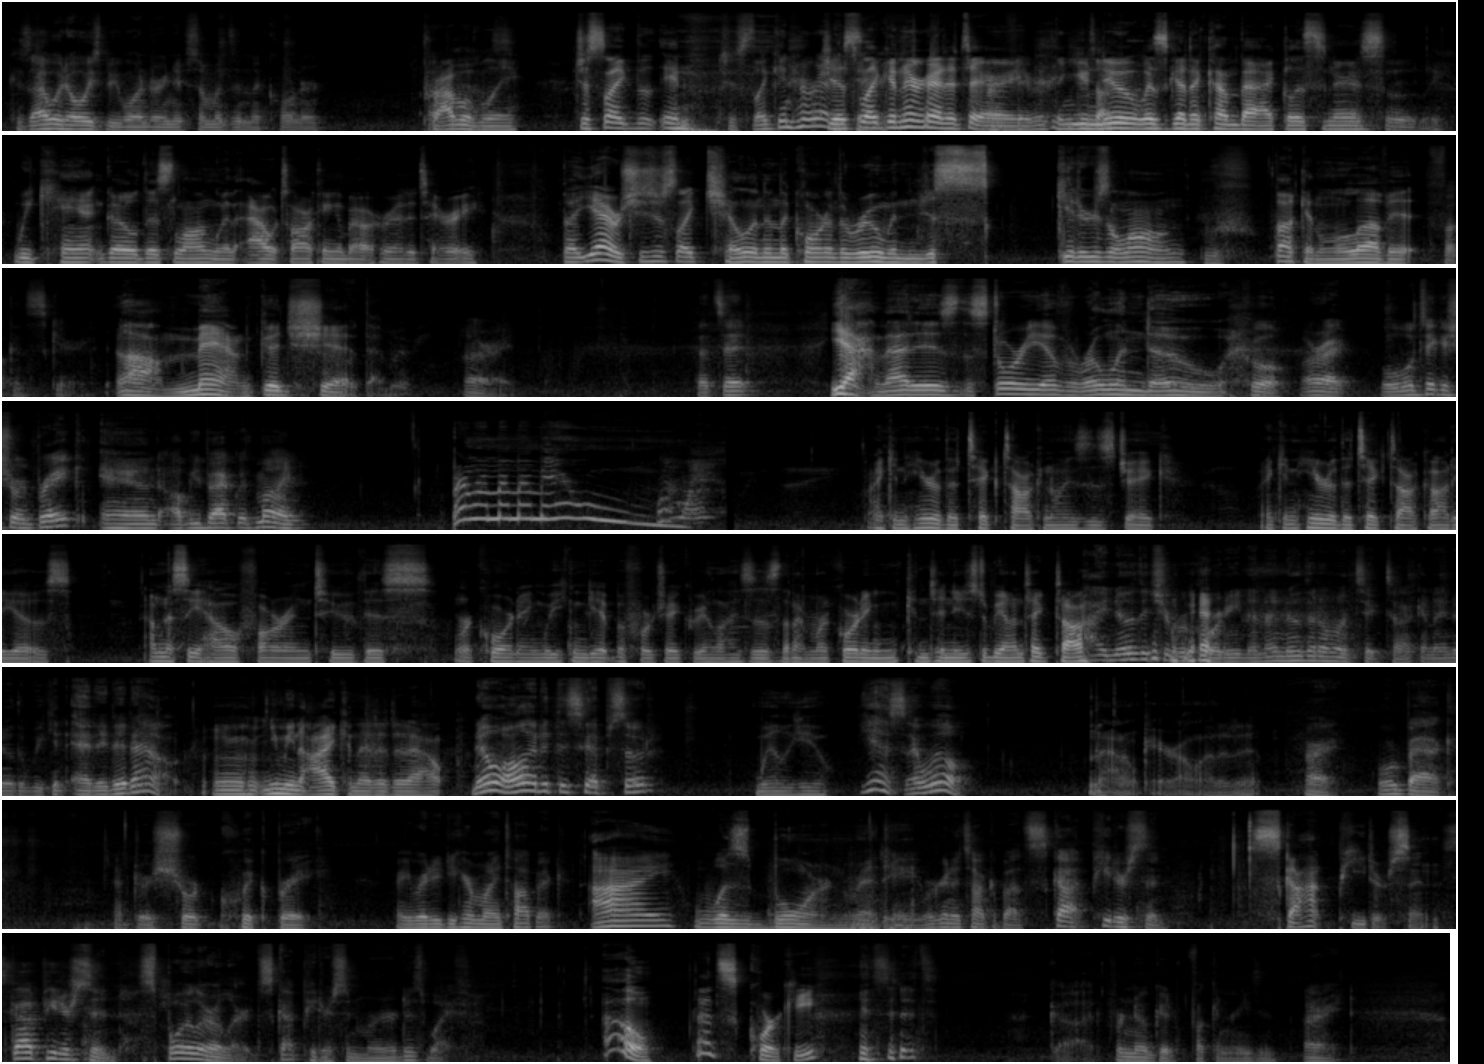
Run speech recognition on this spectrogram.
Because I would always be wondering if someone's in the corner. probably. Just like the, in, Just like in Hereditary. just like in Hereditary. favorite thing You knew it about. was gonna come back, listeners. Absolutely. We can't go this long without talking about Hereditary. But yeah, she's just like chilling in the corner of the room and just skitters along. Fucking love it. Fucking scary. Oh man, good With shit. that movie. All right. That's it. Yeah, that is the story of Roland Doe. Cool. All right. Well, we'll take a short break, and I'll be back with mine. I can hear the TikTok noises, Jake. I can hear the TikTok audios. I'm gonna see how far into this recording we can get before Jake realizes that I'm recording and continues to be on TikTok. I know that you're recording, and I know that I'm on TikTok, and I know that we can edit it out. Mm, you mean I can edit it out? No, I'll edit this episode. Will you? Yes, I will. Nah, I don't care. I'll edit it. All right. We're back after a short, quick break. Are you ready to hear my topic? I was born ready. Okay, we're going to talk about Scott Peterson. Scott Peterson. Scott Peterson. Spoiler alert. Scott Peterson murdered his wife. Oh, that's quirky. Isn't it? God, for no good fucking reason. All right.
